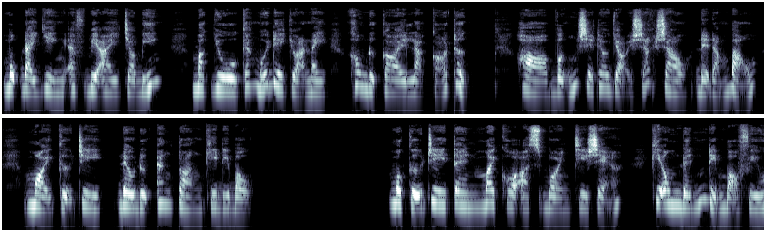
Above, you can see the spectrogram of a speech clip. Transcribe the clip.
Một đại diện FBI cho biết, mặc dù các mối đe dọa này không được coi là có thực, họ vẫn sẽ theo dõi sát sao để đảm bảo mọi cử tri đều được an toàn khi đi bầu. Một cử tri tên Michael Osborne chia sẻ, khi ông đến điểm bỏ phiếu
